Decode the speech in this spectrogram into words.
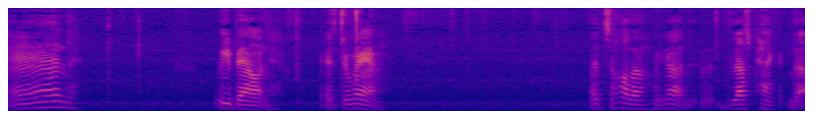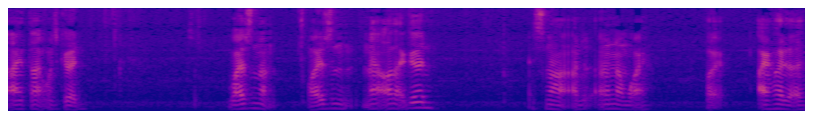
and Rebound. It's Duran. That's a hollow. We got the last pack that I thought was good. Why isn't that? Why isn't that all that good? It's not. I don't, I don't know why, but I heard it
